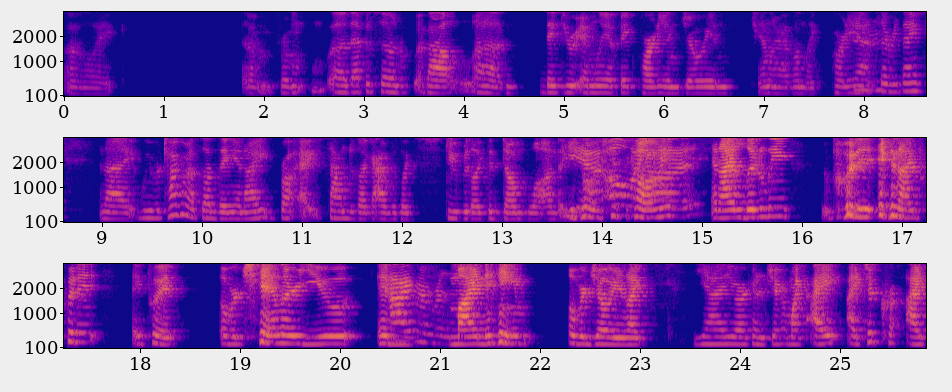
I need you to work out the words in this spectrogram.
of like um, from uh, the episode about um, they threw Emily a fake party and Joey and Chandler have on like party hats and everything. And I we were talking about something, and I brought I sounded like I was like stupid, like the dumb blonde that you yeah. always used oh to call me, and I literally put it, and I put it, I put over Chandler, you, and I remember my name over Joey. You're like, yeah, you are kind of Joey. I'm like, I I took cr- I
